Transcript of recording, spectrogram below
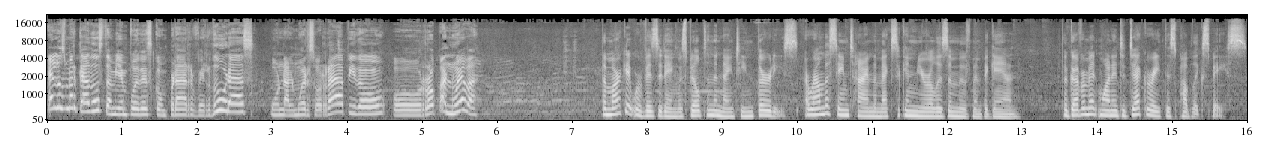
En los mercados también puedes comprar verduras, un almuerzo rápido o ropa nueva. The market we're visiting was built in the 1930s, around the same time the Mexican muralism movement began. The government wanted to decorate this public space,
